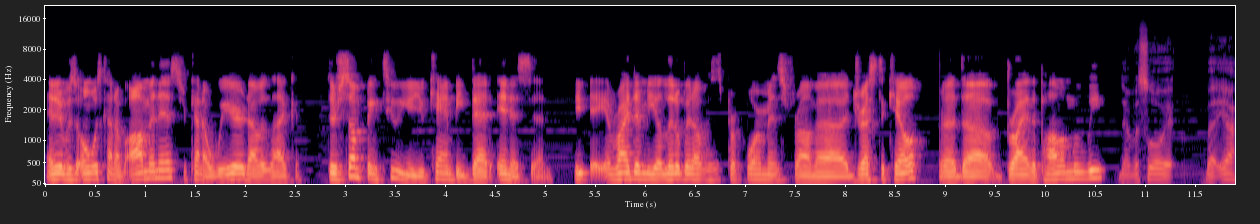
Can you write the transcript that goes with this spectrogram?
and it was almost kind of ominous or kind of weird. I was like, there's something to you. You can't be that innocent. It reminded me a little bit of his performance from uh, Dressed to Kill, uh, the Brian De Palma movie. Never saw it, but yeah,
